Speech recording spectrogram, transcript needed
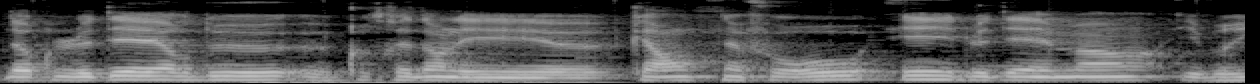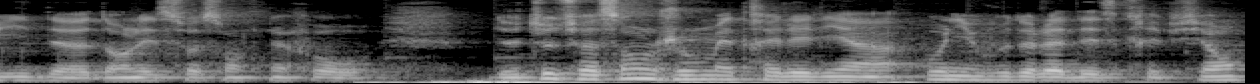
Donc le DR2 euh, coûterait dans les 49 euh, euros et le DM1 hybride dans les 69 euros. De toute façon, je vous mettrai les liens au niveau de la description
